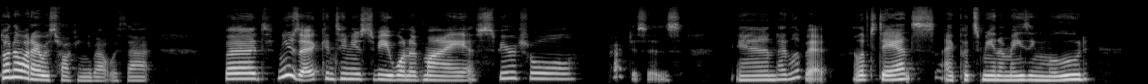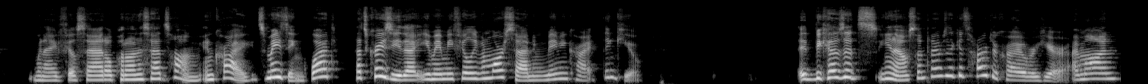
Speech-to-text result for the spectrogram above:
Don't know what I was talking about with that. But music continues to be one of my spiritual practices. And I love it. I love to dance. It puts me in an amazing mood. When I feel sad, I'll put on a sad song and cry. It's amazing. What? That's crazy that you made me feel even more sad and made me cry. Thank you. It, because it's, you know, sometimes it gets hard to cry over here. I'm on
